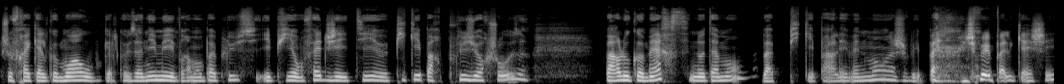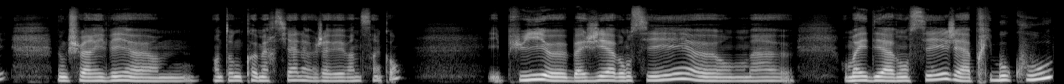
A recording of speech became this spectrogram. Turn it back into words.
je ferai quelques mois ou quelques années, mais vraiment pas plus. Et puis en fait, j'ai été euh, piquée par plusieurs choses, par le commerce notamment, bah, piquée par l'événement, hein, je vais pas, je vais pas le cacher. Donc je suis arrivée euh, en tant que commerciale, j'avais 25 ans. Et puis euh, bah, j'ai avancé, on m'a, on m'a aidé à avancer, j'ai appris beaucoup.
